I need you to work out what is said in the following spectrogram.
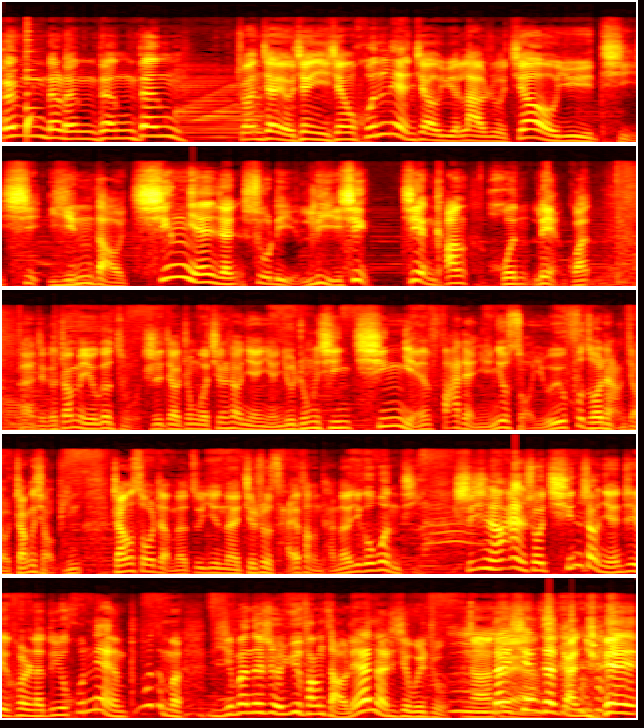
噔噔噔噔。专家有建议将婚恋教育纳入教育体系，引导青年人树立理性。健康婚恋观，呃，这个专门有个组织叫中国青少年研究中心青年发展研究所，有一位副所长叫张小兵。张所长呢，最近呢接受采访谈到一个问题，实际上按说青少年这一块呢，对于婚恋不怎么，一般都是预防早恋呢这些为主。啊对啊但现在感觉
